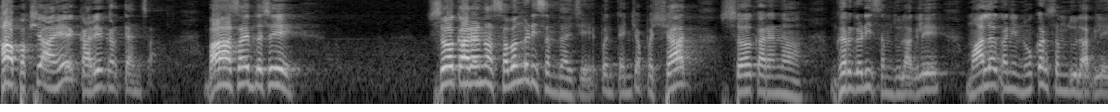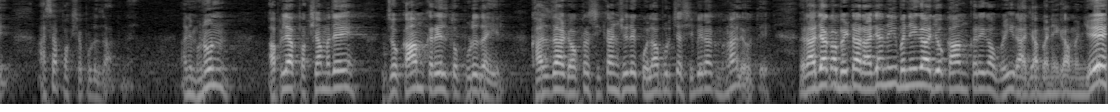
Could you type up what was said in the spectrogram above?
हा पक्ष आहे कार्यकर्त्यांचा. बाळासाहेब जसे सहकार्यांना सवंगडी समजायचे पण त्यांच्या पश्चात सहकार्यांना घरगडी समजू लागले मालक आणि नोकर समजू लागले असा पक्ष पुढे जात नाही. आणि म्हणून आपल्या पक्षामध्ये जो काम करेल तो पुढे जाईल. खासदार डॉक्टर श्रीकांत शिंदे कोल्हापूरच्या शिबिरात म्हणाले होते राजा का बेटा राजा नाही बनेगा जो काम करेगा वही राजा बनेगा. म्हणजे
